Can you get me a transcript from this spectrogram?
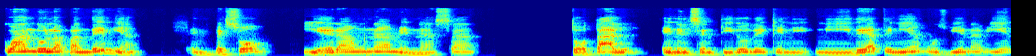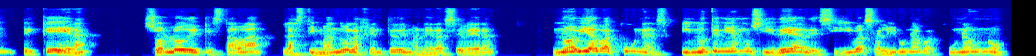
Cuando la pandemia empezó y era una amenaza total en el sentido de que ni, ni idea teníamos bien a bien de qué era, solo de que estaba lastimando a la gente de manera severa, no había vacunas y no teníamos idea de si iba a salir una vacuna o no,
